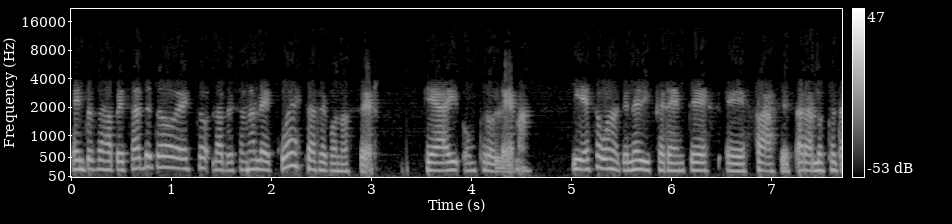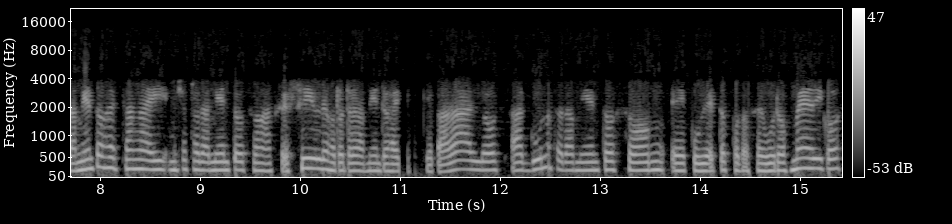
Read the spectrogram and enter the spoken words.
Entonces, a pesar de todo esto, la persona le cuesta reconocer que hay un problema y eso, bueno, tiene diferentes eh, fases. Ahora, los tratamientos están ahí, muchos tratamientos son accesibles, otros tratamientos hay que pagarlos, algunos tratamientos son eh, cubiertos por los seguros médicos,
